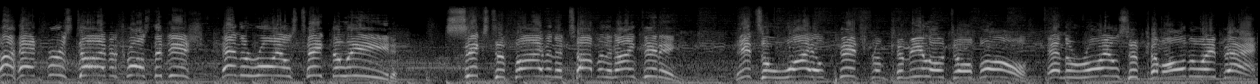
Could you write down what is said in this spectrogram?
A head first dive across the dish, and the Royals take the lead. Six to five in the top of the ninth inning. It's a wild pitch from Camilo Doval, and the Royals have come all the way back.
